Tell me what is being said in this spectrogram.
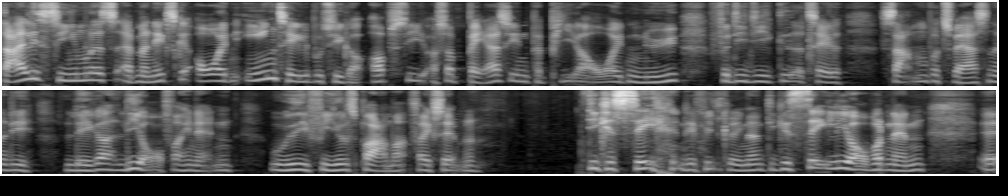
dejligt seamless, at man ikke skal over i den ene telebutik og opsige, og så bære sine papirer over i den nye, fordi de ikke gider tale sammen på tværs, når de ligger lige over for hinanden, ude i Fields på Amager for eksempel de kan se, det er vildt grineren, de kan se lige over på den anden, øh,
